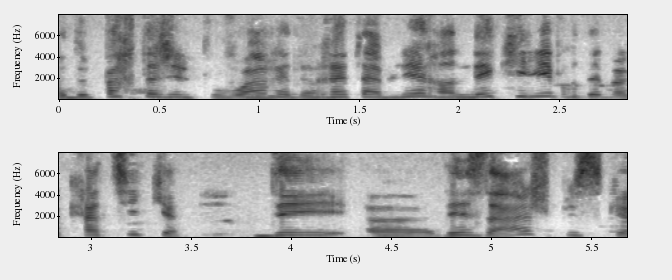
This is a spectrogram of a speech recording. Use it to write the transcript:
de partager le pouvoir et de rétablir un équilibre démocratique des, âges, puisque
